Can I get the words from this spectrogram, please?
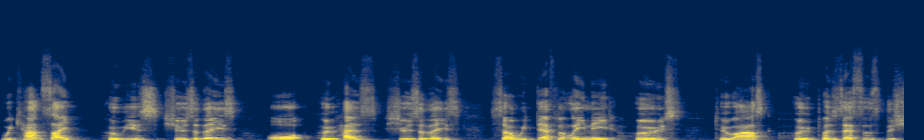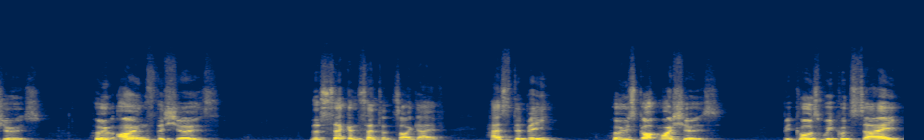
We can't say who is shoes are these or who has shoes are these. So we definitely need whose to ask who possesses the shoes. Who owns the shoes? The second sentence I gave has to be who's got my shoes? Because we could say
